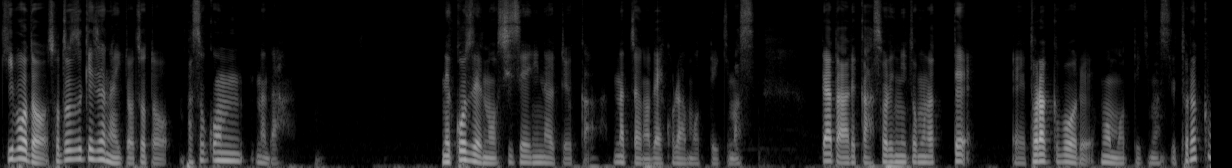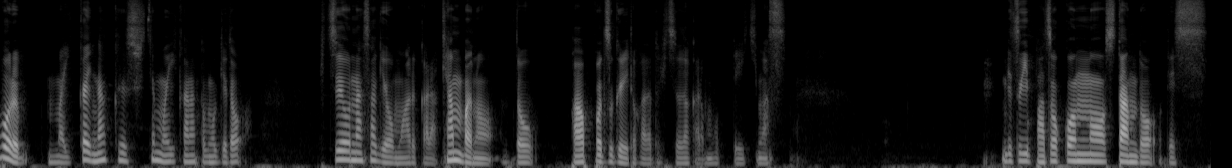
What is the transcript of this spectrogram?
キーボード、外付けじゃないと、ちょっとパソコン、なんだ、猫背の姿勢になるというか、なっちゃうので、これは持っていきます。で、あとあれか、それに伴って、えトラックボールも持っていきます。トラックボール、まあ、一回なくしてもいいかなと思うけど、必要な作業もあるから、キャンバのパワーポ作りとかだと必要だから持っていきます。で、次、パソコンのスタンドです。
